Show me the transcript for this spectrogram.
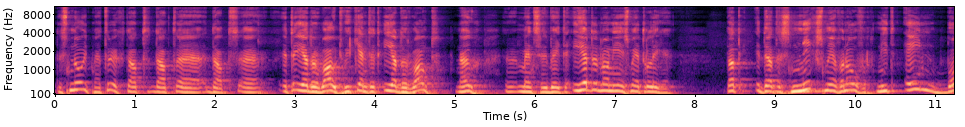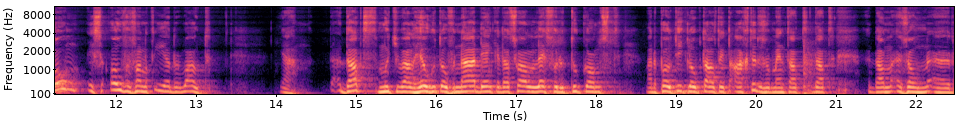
Er is nooit meer terug. Dat, dat, dat het eerder woud, wie kent het eerder woud? Nou, mensen weten eerder nog niet eens meer te liggen. Dat, dat is niks meer van over. Niet één boom is over van het eerder woud. Ja, dat moet je wel heel goed over nadenken. Dat is wel een les voor de toekomst. Maar de politiek loopt altijd achter. Dus op het moment dat, dat dan zo'n uh,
